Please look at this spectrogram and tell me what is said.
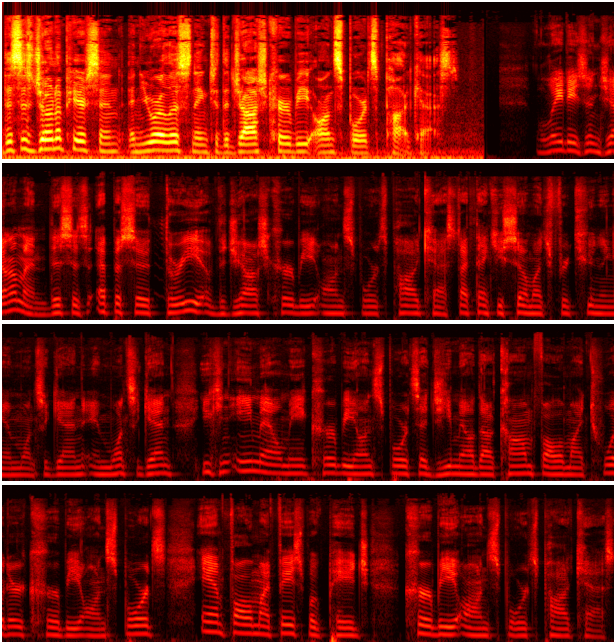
This is Jonah Pearson, and you are listening to the Josh Kirby on Sports podcast. Ladies and gentlemen, this is episode three of the Josh Kirby on Sports podcast. I thank you so much for tuning in once again. And once again, you can email me, kirbyonsports at gmail.com, follow my Twitter, Kirby on Sports, and follow my Facebook page, Kirby on Sports podcast.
